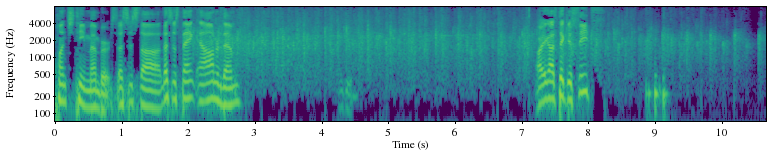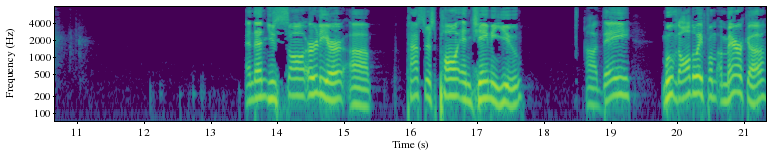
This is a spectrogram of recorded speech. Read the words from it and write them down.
punch team members. Let's just uh, let's just thank and honor them. Thank you. All right, you guys, take your seats. And then you saw earlier, uh, pastors Paul and Jamie Yu. Uh, they moved all the way from America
